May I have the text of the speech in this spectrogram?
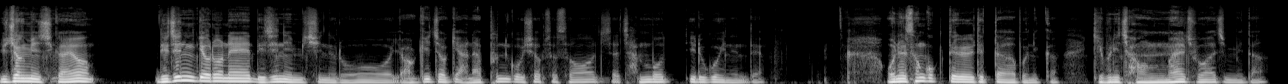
유정민 씨가요, 늦은 결혼에 늦은 임신으로 여기저기 안 아픈 곳이 없어서 진짜 잠 못 이루고 있는데, 오늘 선곡들 듣다 보니까 기분이 정말 좋아집니다.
